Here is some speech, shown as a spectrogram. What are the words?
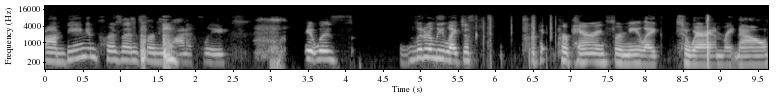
um, being in prison for me, honestly, it was literally like just pre- preparing for me, like to where I am right now.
